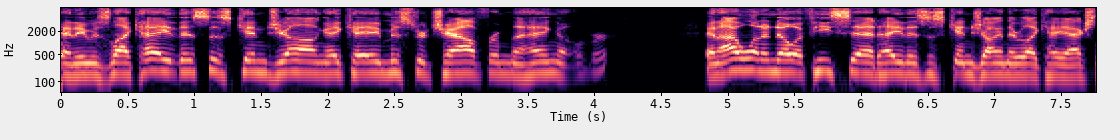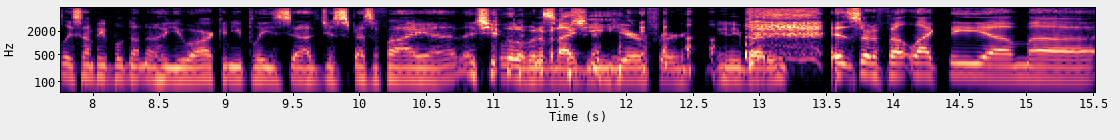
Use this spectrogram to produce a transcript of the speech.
And he was like, "Hey, this is Ken Jeong, aka Mr. Chow from The Hangover." And I want to know if he said, "Hey, this is Ken Jeong," and they were like, "Hey, actually, some people don't know who you are. Can you please uh, just specify uh, a little bit of an ID here for anybody?" it sort of felt like the, um, uh,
